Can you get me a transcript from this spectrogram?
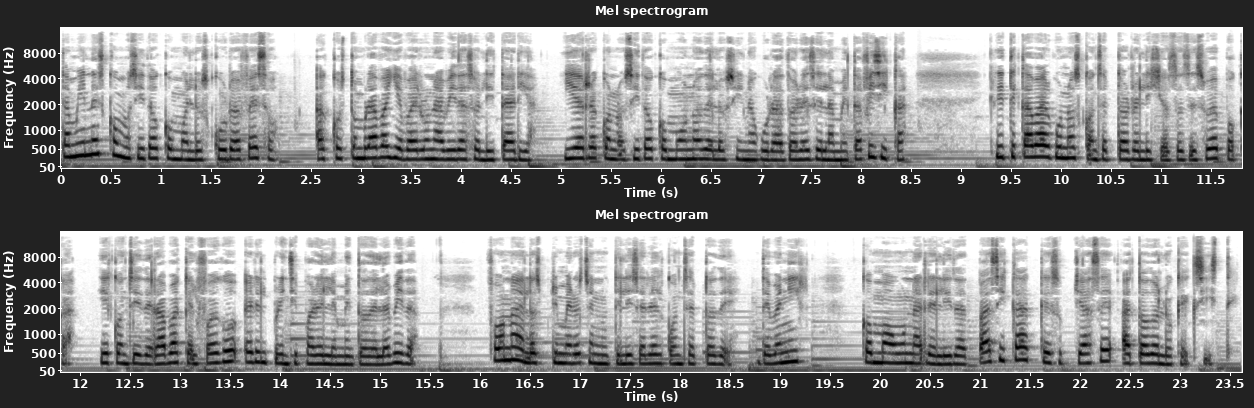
También es conocido como el oscuro Efeso. Acostumbraba llevar una vida solitaria y es reconocido como uno de los inauguradores de la metafísica. Criticaba algunos conceptos religiosos de su época y consideraba que el fuego era el principal elemento de la vida. Fue uno de los primeros en utilizar el concepto de devenir como una realidad básica que subyace a todo lo que existe.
